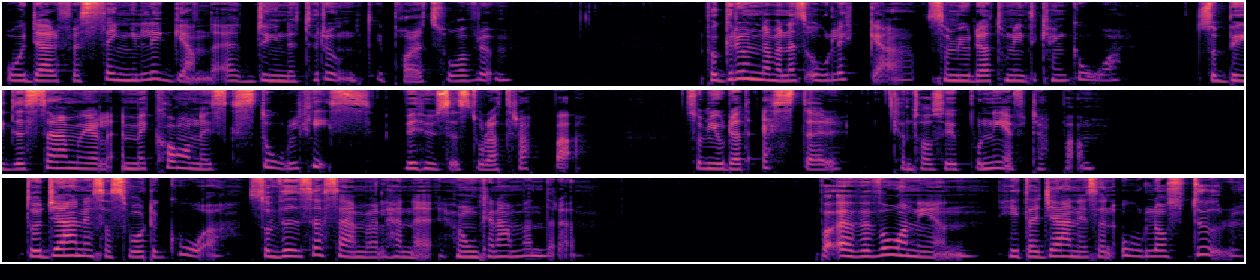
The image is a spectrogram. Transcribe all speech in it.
och är därför sängliggande dygnet runt i parets sovrum. På grund av hennes olycka, som gjorde att hon inte kan gå, så byggde Samuel en mekanisk stolhiss vid husets stora trappa som gjorde att Ester kan ta sig upp och ner för trappan. Då Janice har svårt att gå så visar Samuel henne hur hon kan använda den. På övervåningen hittar Janice en olåst dörr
